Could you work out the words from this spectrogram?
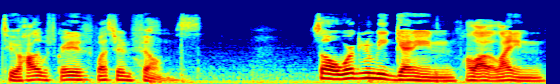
to Hollywood's greatest Western films. So we're going to be getting a lot of lighting.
